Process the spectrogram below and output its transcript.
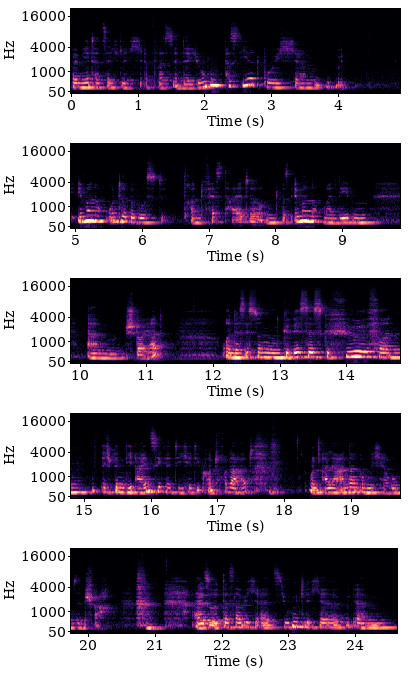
bei mir tatsächlich etwas in der Jugend passiert, wo ich ähm, immer noch unterbewusst dran festhalte und was immer noch mein Leben ähm, steuert. Und das ist so ein gewisses Gefühl von, ich bin die Einzige, die hier die Kontrolle hat und alle anderen um mich herum sind schwach. Also das habe ich als Jugendliche ähm,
